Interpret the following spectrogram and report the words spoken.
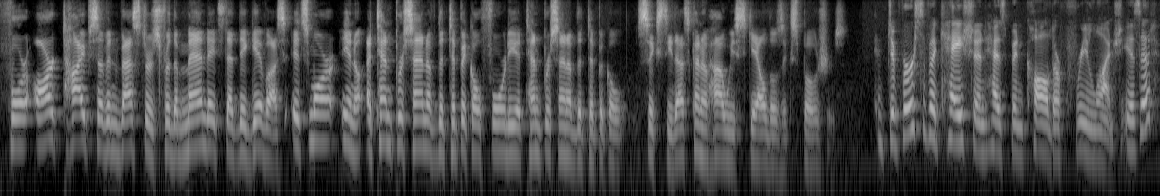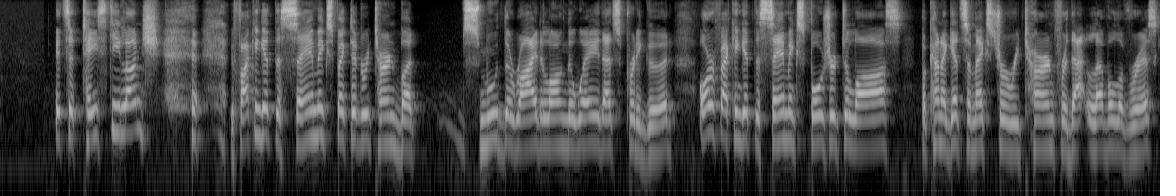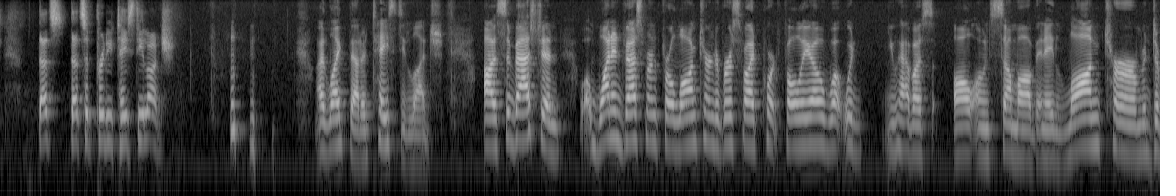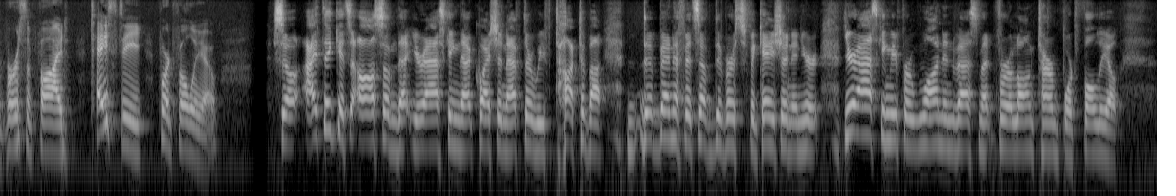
for our types of investors for the mandates that they give us. It's more you know a 10% of the typical 40 a 10% of the typical 60 that's kind of how we scale those exposures. Diversification has been called a free lunch is it it's a tasty lunch if i can get the same expected return but smooth the ride along the way, that's pretty good. Or if I can get the same exposure to loss, but kind of get some extra return for that level of risk, that's that's a pretty tasty lunch. I like that, a tasty lunch. Uh, Sebastien, one investment for a long-term diversified portfolio, what would you have us all own some of in a long-term diversified tasty portfolio? So I think it's awesome that you're asking that question after we've talked about the benefits of diversification and you're you're asking me for one investment for a long-term portfolio.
